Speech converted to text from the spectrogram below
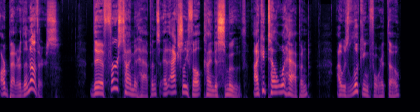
are better than others. The first time it happens, it actually felt kind of smooth. I could tell what happened. I was looking for it though,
